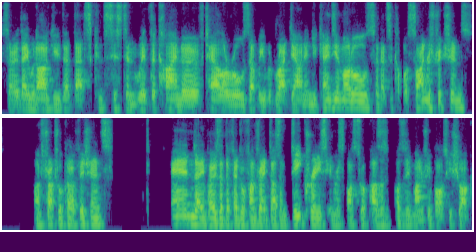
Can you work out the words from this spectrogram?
So they would argue that that's consistent with the kind of Taylor rules that we would write down in New Keynesian models. So that's a couple of sign restrictions on structural coefficients. And they impose that the federal funds rate doesn't decrease in response to a positive, monetary policy shock,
